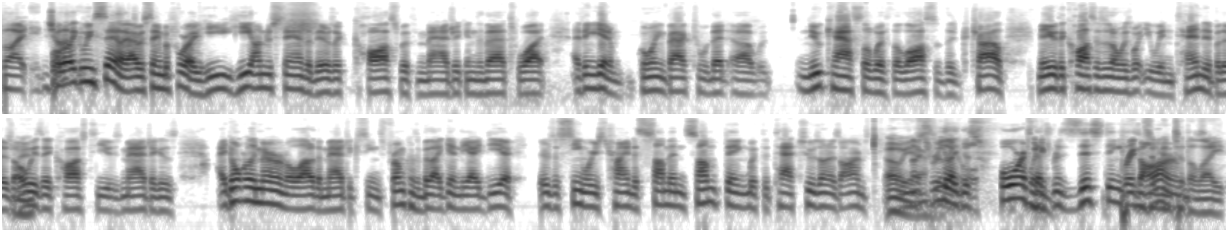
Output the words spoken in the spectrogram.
But John, well, like we say, like I was saying before, like he he understands that there's a cost with magic, and that's what I think. Again, going back to that uh, with Newcastle with the loss of the child, maybe the cost isn't always what you intended, but there's Right. always a cost to use magic. Is I don't really remember a lot of the magic scenes from, because but again, the idea there's a scene where he's trying to summon something with the tattoos on his arms. Oh, You yeah. That's see really like cool. this force When he that's resisting Brings his him arms into the light.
